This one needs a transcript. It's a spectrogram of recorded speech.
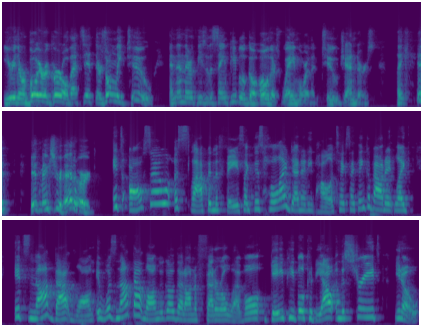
you're either a boy or a girl. That's it. There's only two. And then there, these are the same people who go, oh, there's way more than two genders. Like it, it makes your head hurt. It's also a slap in the face. Like this whole identity politics. I think about it like it's not that long. It was not that long ago that on a federal level, gay people could be out in the streets, you know,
